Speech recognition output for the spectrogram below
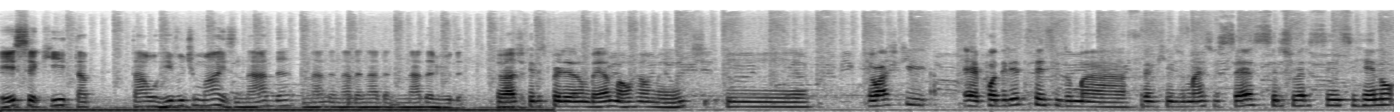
esse aqui tá, tá horrível demais. Nada, nada, nada, nada, nada ajuda. Eu acho que eles perderam bem a mão, realmente. E eu acho que é, poderia ter sido uma franquia de mais sucesso se eles tivessem se reno...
